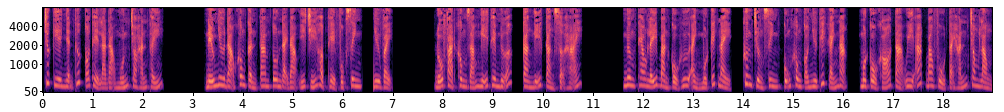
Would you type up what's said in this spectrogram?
trước kia nhận thức có thể là đạo muốn cho hắn thấy. Nếu như đạo không cần tam tôn đại đạo ý chí hợp thể phục sinh, như vậy đố phạt không dám nghĩ thêm nữa, càng nghĩ càng sợ hãi. Nương theo lấy bàn cổ hư ảnh một kích này, khương trường sinh cũng không có như thích gánh nặng, một cổ khó tả uy áp bao phủ tại hắn trong lòng.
